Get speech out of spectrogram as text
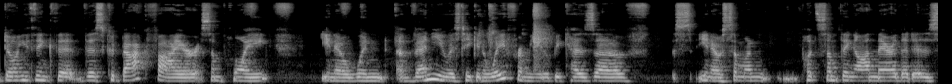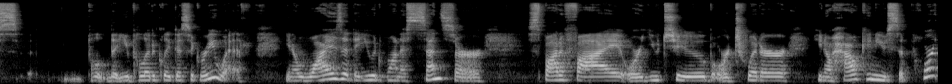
don't you think that this could backfire at some point, you know, when a venue is taken away from you because of, you know, someone puts something on there that is that you politically disagree with? You know, why is it that you would want to censor Spotify or YouTube or Twitter? You know, how can you support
